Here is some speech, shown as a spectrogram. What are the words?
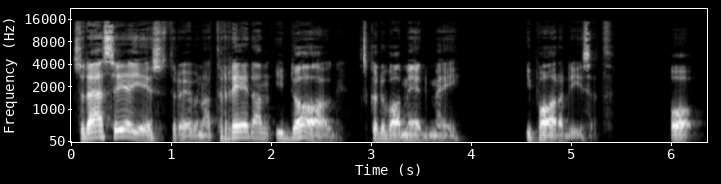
Så där säger Jesus till rövaren att redan idag ska du vara med mig i paradiset. Och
